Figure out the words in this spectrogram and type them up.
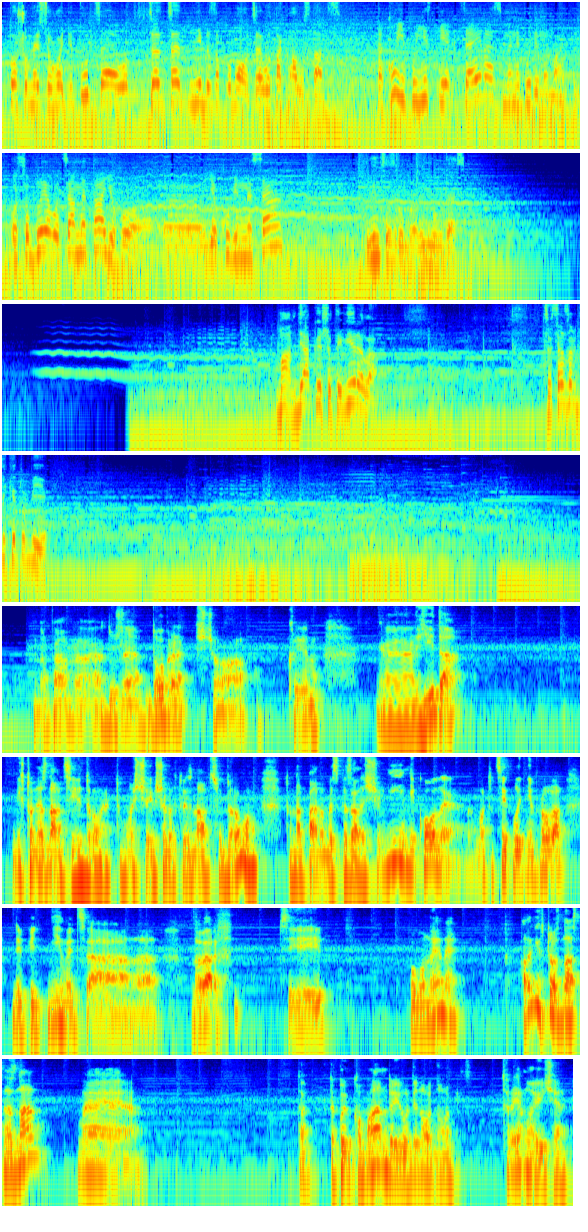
То, що ми сьогодні тут, це от це, це ніби заплановано, це от так мало статися. Такої поїздки, як цей раз, ми не будемо мати. Особливо ця мета його, е, яку він несе, І він це зробив, він молодець. Мам, дякую, що ти вірила. Це все завдяки тобі. Напевно, дуже добре, що крім е, гіда ніхто не знав цієї дороги. Тому що якщо б хтось знав цю дорогу, то напевно би сказали, що ні, ніколи мотоцикл Дніпро не підніметься е, наверх цієї полонини. Але ніхто з нас не знав. Ми так, такою командою один одного підтримуючи,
